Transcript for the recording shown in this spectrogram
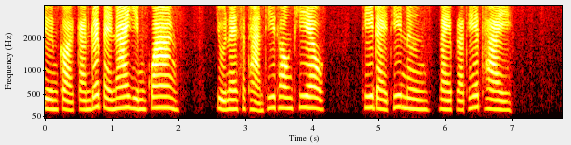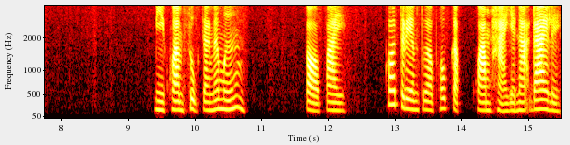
ยืนกอดกันด้วยใบหน้ายิ้มกว้าง อยู่ในสถานที่ท่องเที่ยว ที่ใดที่หนึ่งในประเทศไทย มีความสุขจังนะมึง ต่อไปก็เตรียมตัวพบกับความหายนะได้เลย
